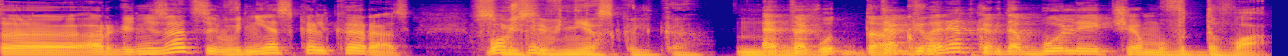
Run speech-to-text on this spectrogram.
э, организации в несколько раз. В смысле, в несколько. Ну, это вот так, так, вот. говорят, когда более чем в два.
